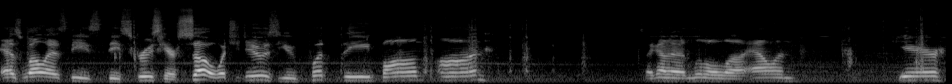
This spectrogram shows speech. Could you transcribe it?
as well as these these screws here. So what you do is you put the bomb on. So I got a little uh, Allen here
